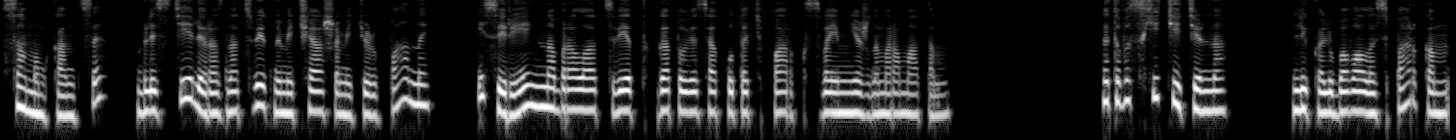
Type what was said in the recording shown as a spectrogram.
В самом конце блестели разноцветными чашами тюльпаны, и сирень набрала цвет, готовясь окутать парк своим нежным ароматом. «Это восхитительно!» Лика любовалась парком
